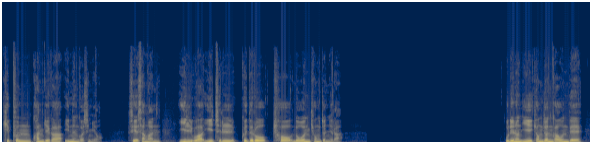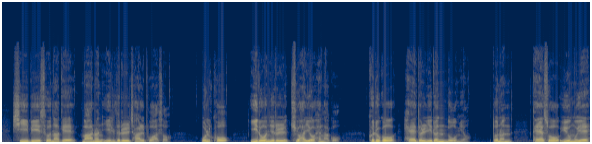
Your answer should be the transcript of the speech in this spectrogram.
깊은 관계가 있는 것이며 세상은 일과 이치를 그대로 펴 놓은 경전이라. 우리는 이 경전 가운데 시비선하게 많은 일들을 잘 보아서 옳고 이로운 일을 취하여 행하고 그르고 해될 일은 놓으며 또는 대소 유무의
